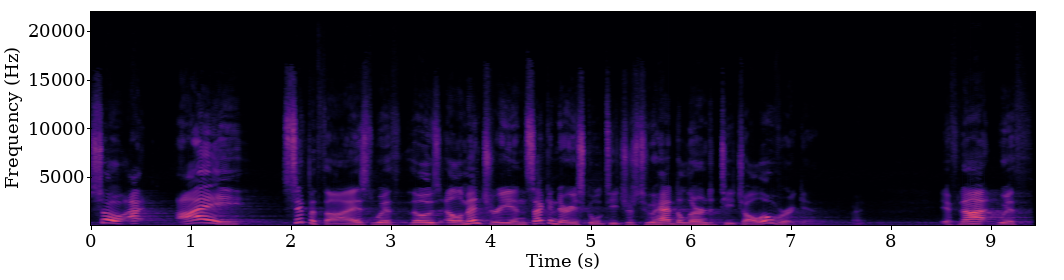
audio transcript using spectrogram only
So I, I sympathized with those elementary and secondary school teachers who had to learn to teach all over again. If not with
